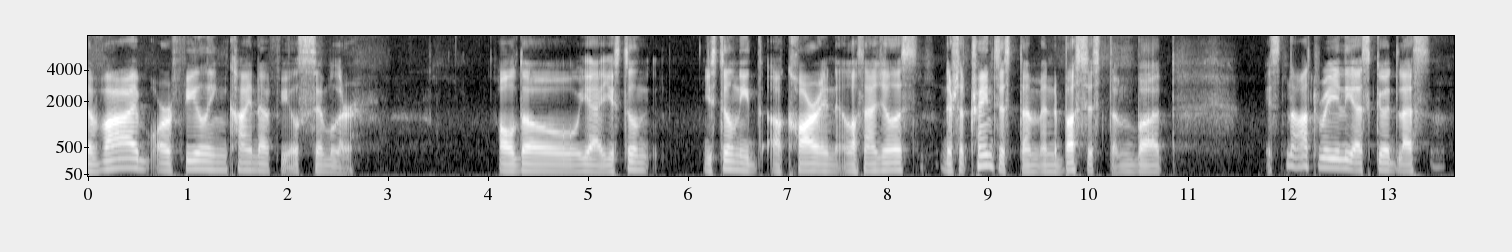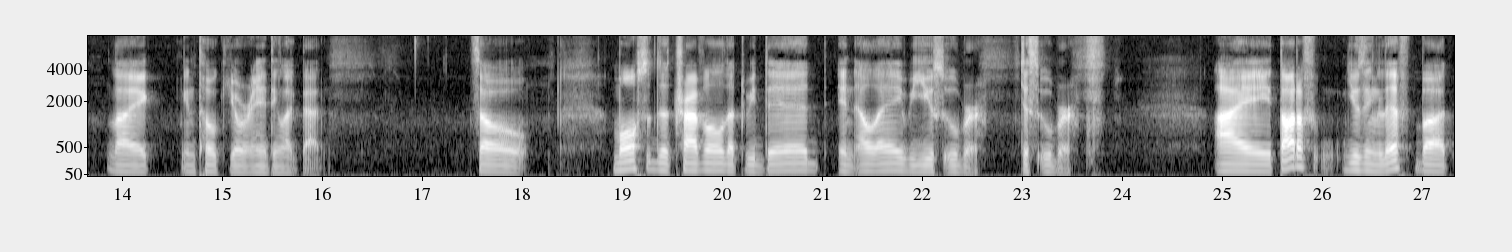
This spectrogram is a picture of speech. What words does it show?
the vibe or feeling kind of feels similar. Although, yeah, you still you still need a car in Los Angeles. There's a train system and a bus system, but it's not really as good as like in Tokyo or anything like that. So most of the travel that we did in LA, we use Uber, just Uber. I thought of using Lyft, but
